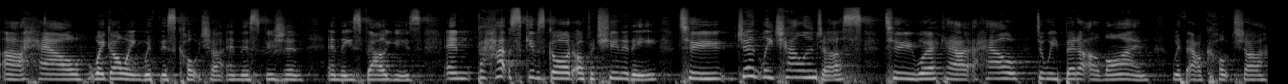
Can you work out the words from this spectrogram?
uh, how we're going with this culture and this vision and these values, and perhaps gives God opportunity to gently challenge us to work out how do we better align with our culture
